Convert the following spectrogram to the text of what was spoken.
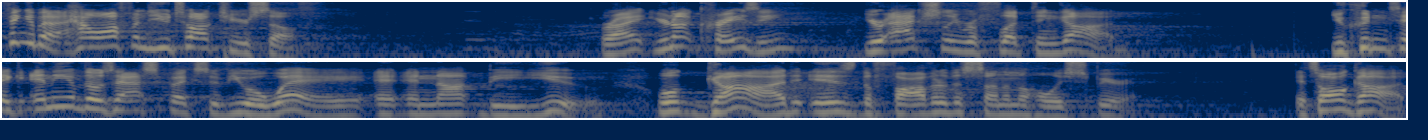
think about it. How often do you talk to yourself? Right? You're not crazy. You're actually reflecting God. You couldn't take any of those aspects of you away and, and not be you. Well, God is the Father, the Son, and the Holy Spirit. It's all God.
